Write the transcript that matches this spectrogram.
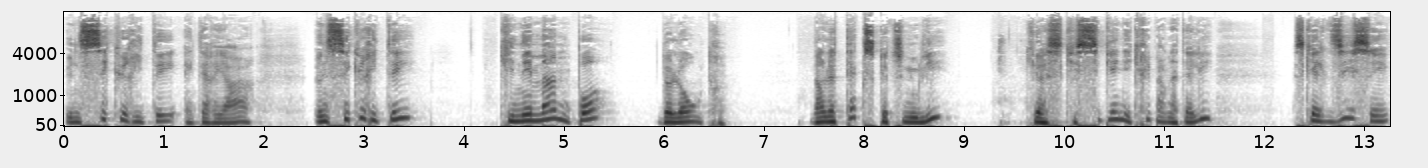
une sécurité intérieure, une sécurité qui n'émane pas de l'autre. Dans le texte que tu nous lis, qui, est si bien écrit par Nathalie, ce qu'elle dit, c'est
